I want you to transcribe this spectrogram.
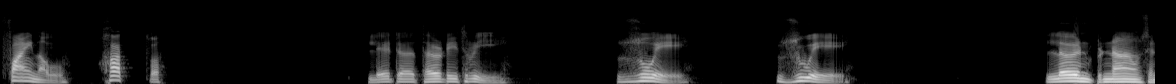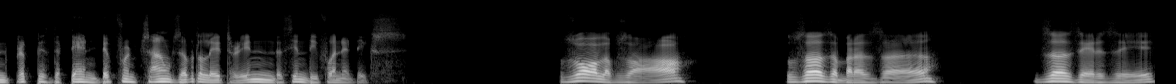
Final, hat. Letter 33. Zue, Zue. Learn, pronounce, and practice the 10 different sounds of the letter in the Sindhi phonetics. Zol of za, za zabar za, za zer ze,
